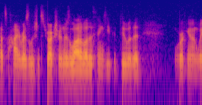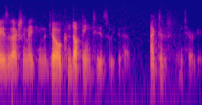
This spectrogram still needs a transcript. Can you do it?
That's a high-resolution structure, and there's a lot of other things you could do with it. We're working on ways of actually making the gel conducting too, so we could have active interrogation.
